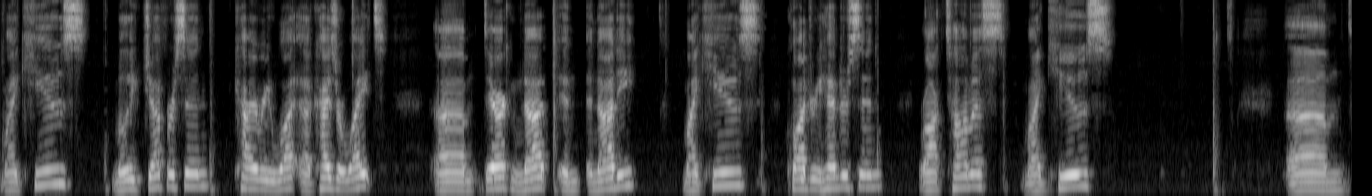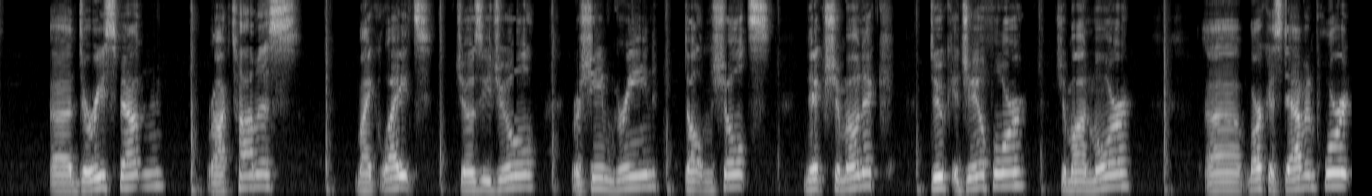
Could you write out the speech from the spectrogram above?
Mike Hughes, Malik Jefferson, Kyrie White, uh, Kyzir White, um, Derrick Nnadi, Mike Hughes, Quadree Henderson, Roc Thomas, Mike Hughes, um, uh, Daurice Fountain, Roc Thomas, Mike White, Josey Jewell, Rasheem Green, Dalton Schultz, Nic Shimonek, Duke Ejiofor, J'Mon Moore, uh, Marcus Davenport,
